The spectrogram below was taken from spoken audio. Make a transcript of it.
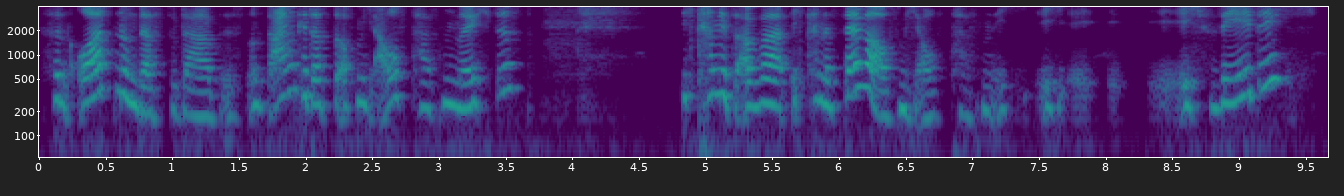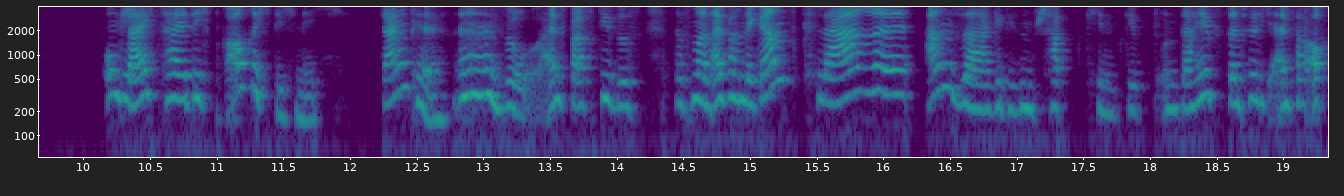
ist in Ordnung, dass du da bist und danke, dass du auf mich aufpassen möchtest. Ich kann jetzt aber, ich kann jetzt selber auf mich aufpassen. Ich, ich, ich, sehe dich und gleichzeitig brauche ich dich nicht. Danke. So, einfach dieses, dass man einfach eine ganz klare Ansage diesem Schattenkind gibt. Und da hilft es natürlich einfach auch,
